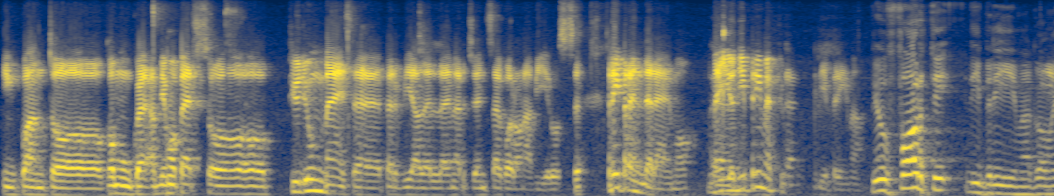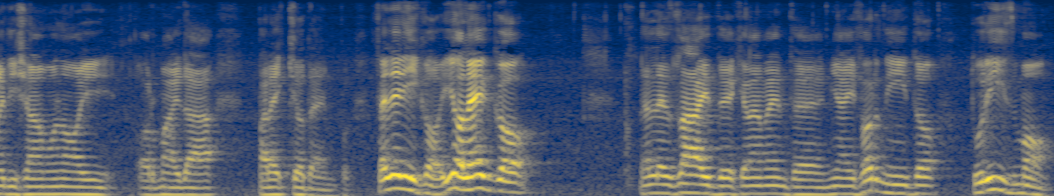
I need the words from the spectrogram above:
in quanto comunque abbiamo perso più di un mese per via dell'emergenza coronavirus. Riprenderemo, meglio eh, di prima e più forti di prima. Più forti di prima, come diciamo noi ormai da parecchio tempo. Federico, io leggo nelle slide che chiaramente mi hai fornito, turismo,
